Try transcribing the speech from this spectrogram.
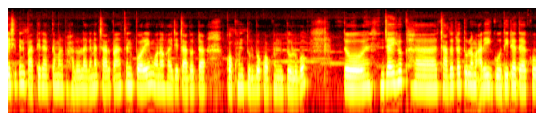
বেশি দিন পাতে রাখতে আমার ভালো লাগে না। চার পাঁচ দিন পরেই মনে হয় যে চাদরটা কখন তুলবো, কখন তুলবো। তো যাই হোক আহ, চাদরটা তুললাম। আর এই গদিটা দেখো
